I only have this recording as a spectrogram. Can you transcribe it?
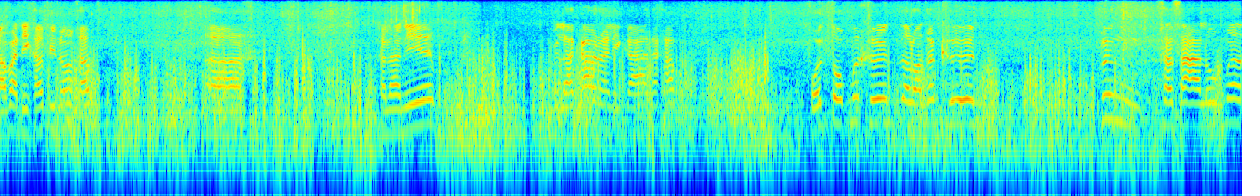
สวัสดีครับพี่น้องครับขณะนี้เวลา9นาฬิกานะครับ ฝนตกเมื่อคืนตลอดทั้งคืนเพิ่งซาซาลงเมื่อ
